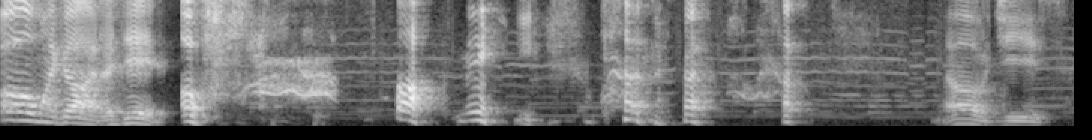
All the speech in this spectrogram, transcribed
Oh my god, I did. Oh, fuck me. What the Oh, jeez.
